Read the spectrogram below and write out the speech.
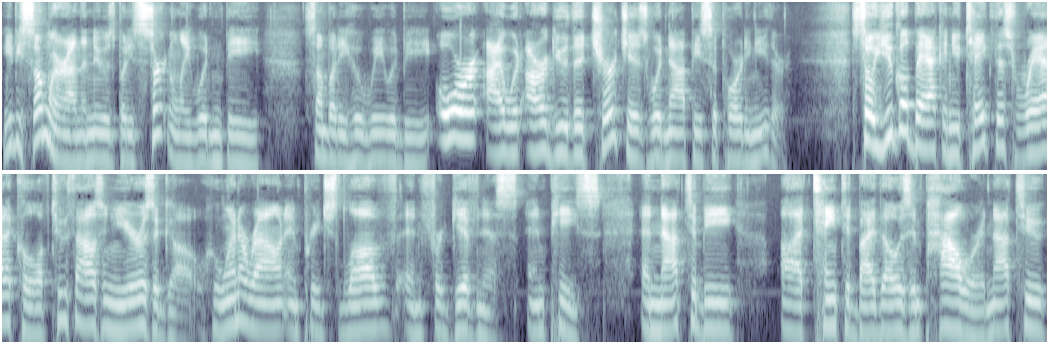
He'd be somewhere on the news, but he certainly wouldn't be somebody who we would be, or I would argue the churches would not be supporting either. So you go back and you take this radical of 2,000 years ago who went around and preached love and forgiveness and peace and not to be uh, tainted by those in power and not to,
